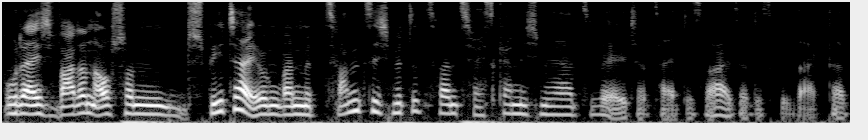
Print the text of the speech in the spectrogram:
oder ich war dann auch schon später irgendwann mit 20, Mitte 20, ich weiß gar nicht mehr, zu welcher Zeit das war, als er das gesagt hat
